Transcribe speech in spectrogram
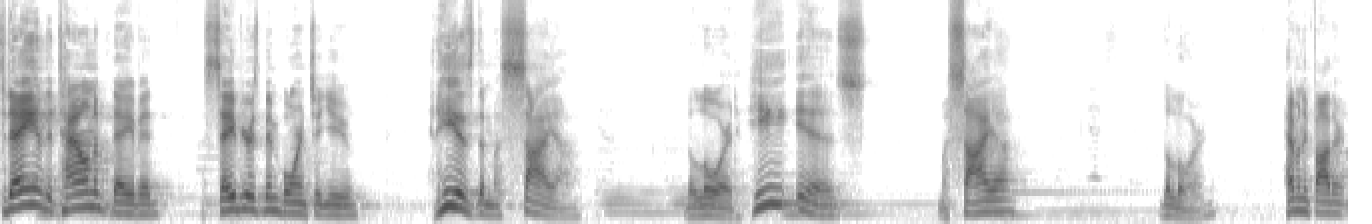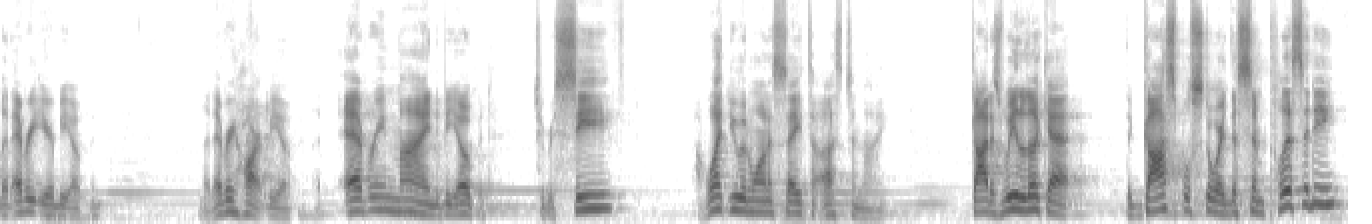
Today, in the town of David, a Savior has been born to you, and He is the Messiah, the Lord. He is Messiah, the Lord. Heavenly Father, let every ear be open, let every heart be open, let every mind be open to receive what you would want to say to us tonight. God, as we look at the gospel story, the simplicity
